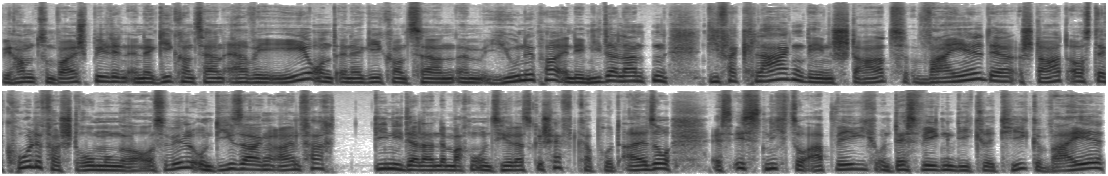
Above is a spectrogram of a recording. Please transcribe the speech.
Wir haben zum Beispiel den Energiekonzern RWE und Energiekonzern ähm, Uniper in den Niederlanden, die verklagen den Staat, weil der Staat aus der Kohleverstromung raus will und die sagen einfach, die Niederlande machen uns hier das Geschäft kaputt. Also es ist nicht so abwegig und deswegen die Kritik, weil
